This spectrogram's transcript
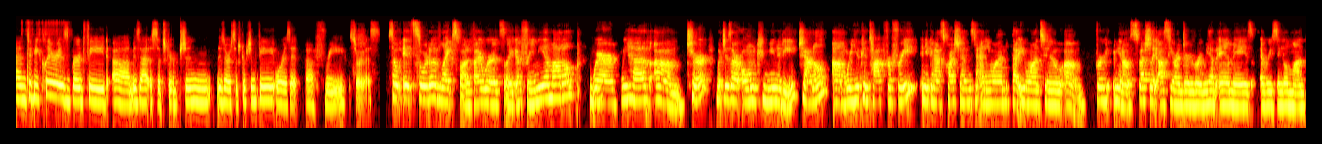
And to be clear, is BirdFeed um, is that a subscription? Is there a subscription fee or is it a free service? So it's sort of like Spotify, where it's like a freemium model, mm-hmm. where we have um, Chirp, which is our own community channel, um, where you can talk for free and you can ask questions to anyone that you want to um, for you know especially us here on dirtybird we have amas every single month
